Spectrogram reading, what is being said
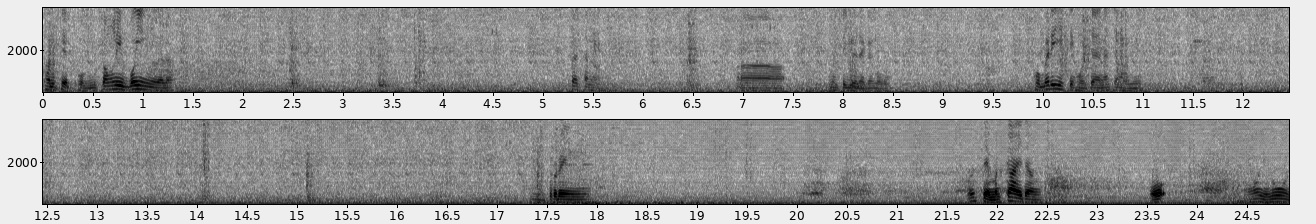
ทำเสร็จผมต้องรีบวิ่งเลยนะ เพื่อนกันหน่อยอ่ามันไปอยู่ไหนกันหมดวะผมไม่ได้ยินเสียงหัวใจนะจังหวะนี้เริงเฮ้ยเสียงมันใกล้จัง โอ้อ๋ออยู่นู่น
